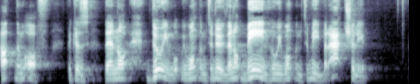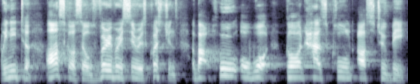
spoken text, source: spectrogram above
cut them off because they're not doing what we want them to do. They're not being who we want them to be. But actually, we need to ask ourselves very, very serious questions about who or what God has called us to be.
